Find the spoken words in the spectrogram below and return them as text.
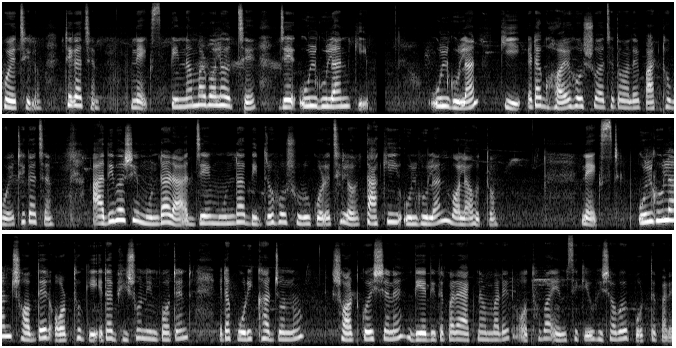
হয়েছিল। ঠিক আছে? নেক্সট তিন নাম্বার বলা হচ্ছে যে উলগুলান কি? উলগুলান কি? এটা ঘয় হস্য আছে তোমাদের পাঠ্য বইয়ে, ঠিক আছে? আদিবাসী মুন্ডারা যে মুন্ডা বিদ্রোহ শুরু করেছিল, তাকেই উলগুলান বলা হতো। নেক্সট উলঘুলান শব্দের অর্থ কী? এটা ভীষণ ইম্পর্ট্যান্ট এটা পরীক্ষার জন্য শর্ট কোয়েশ্চেনে দিয়ে দিতে পারে এক নম্বরের অথবা এমসিকিউ হিসাবেও পড়তে পারে,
